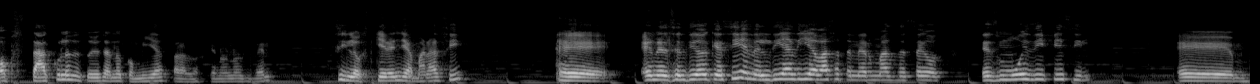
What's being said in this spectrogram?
obstáculos, estoy usando comillas para los que no nos ven, si los quieren llamar así. Eh, en el sentido de que sí, en el día a día vas a tener más deseos. Es muy difícil, eh,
